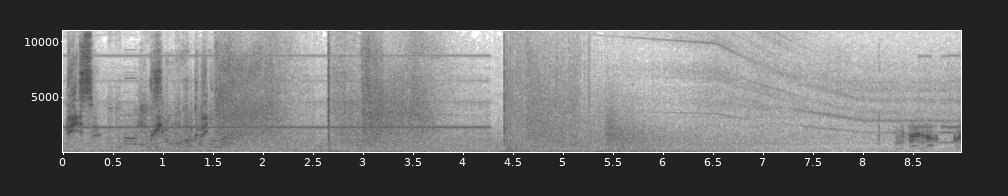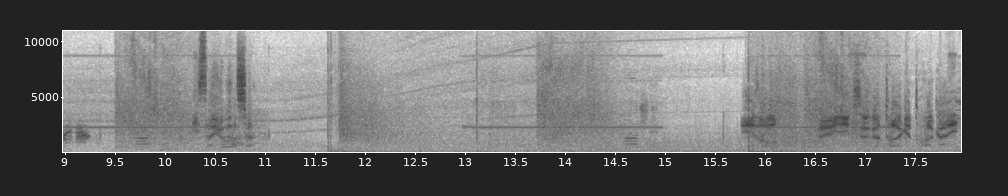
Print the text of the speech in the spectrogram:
生メイジス目標を破壊 Caution. ミサイル発射 Caution. いいぞメイジ2がターゲット破壊.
